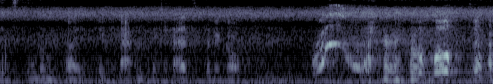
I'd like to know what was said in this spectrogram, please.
It's gonna bite the cat. The cat's gonna go.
